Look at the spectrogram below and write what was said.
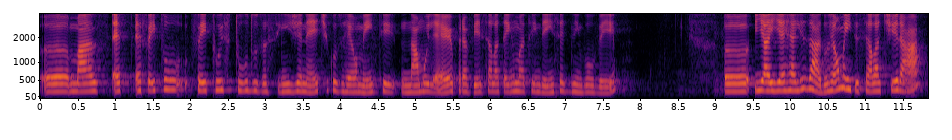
Uh, mas é, é, feito, feito estudos assim genéticos realmente na mulher para ver se ela tem uma tendência a desenvolver. Uh, e aí é realizado. Realmente, se ela tirar,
